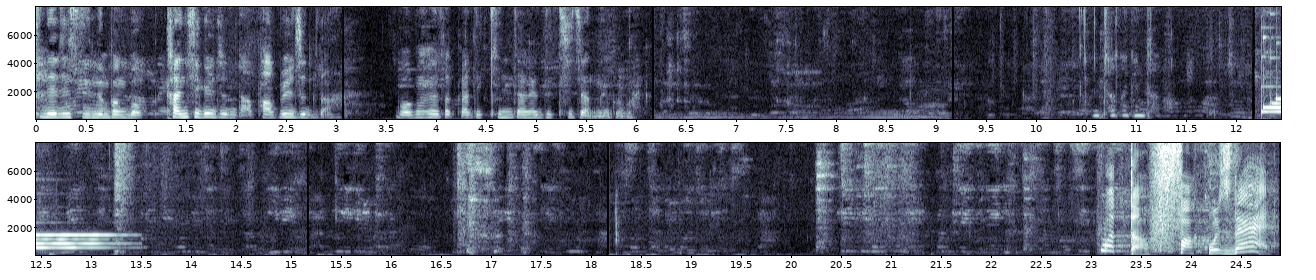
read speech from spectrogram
친해질 수 있는 방법. 간식을 준다, 밥을 준다. 먹으면서까지 긴장을 늦추지 않는구만. 괜찮아, 괜찮아. What the fuck was that?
